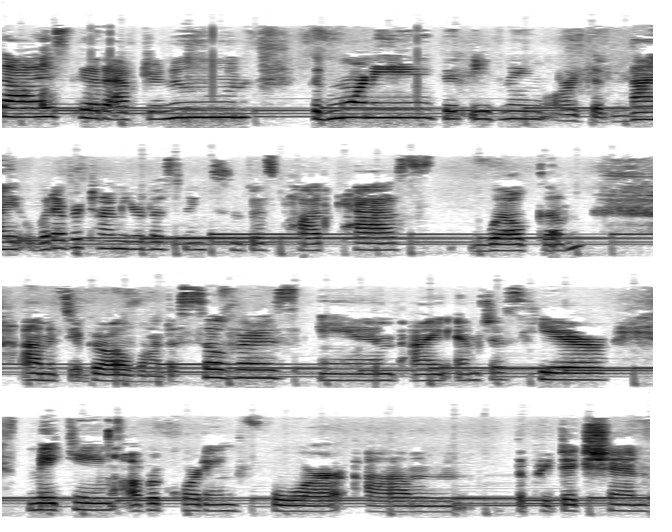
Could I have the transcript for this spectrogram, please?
Guys, good afternoon, good morning, good evening, or good night, whatever time you're listening to this podcast. Welcome. Um, it's your girl Wanda Silvers, and I am just here making a recording for um, the prediction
